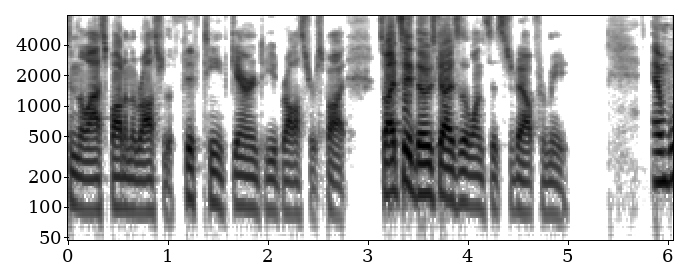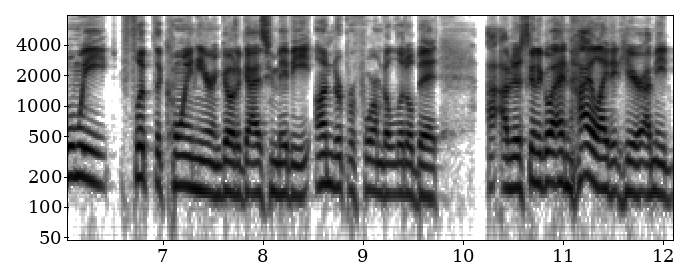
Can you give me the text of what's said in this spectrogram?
him the last spot on the roster, the 15th guaranteed roster spot. So I'd say those guys are the ones that stood out for me. And when we flip the coin here and go to guys who maybe underperformed a little bit, I'm just going to go ahead and highlight it here. I mean,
